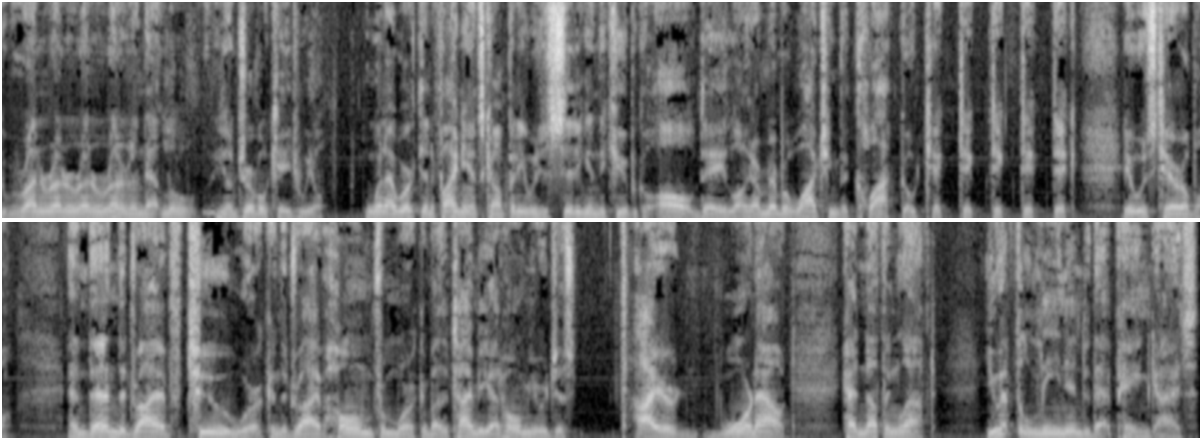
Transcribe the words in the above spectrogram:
running, running, running, running in that little, you know, gerbil cage wheel. When I worked in a finance company, we were just sitting in the cubicle all day long. I remember watching the clock go tick, tick, tick, tick, tick. It was terrible. And then the drive to work and the drive home from work. And by the time you got home, you were just tired, worn out, had nothing left. You have to lean into that pain, guys.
